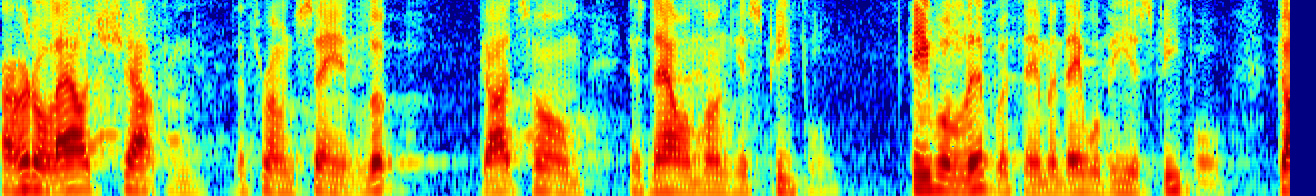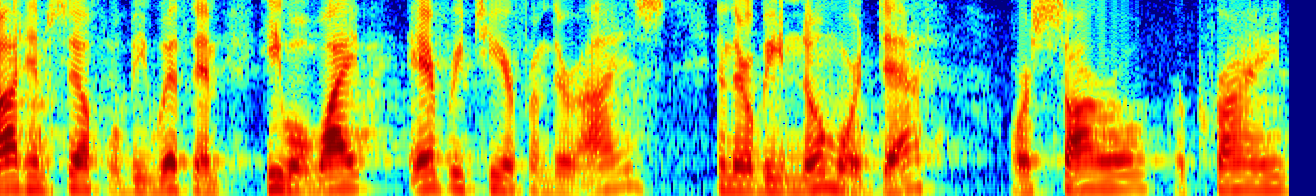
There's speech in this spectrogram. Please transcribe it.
I heard a loud shout from the throne saying, Look, God's home is now among his people. He will live with them and they will be his people. God Himself will be with them. He will wipe every tear from their eyes, and there will be no more death, or sorrow, or crying,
